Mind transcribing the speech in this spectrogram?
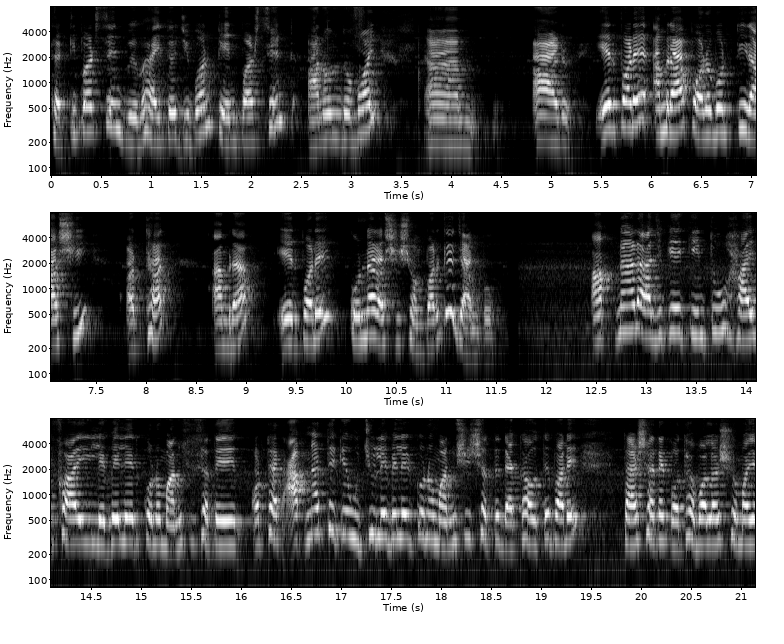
থার্টি পার্সেন্ট, বিবাহিত জীবন টেন পার্সেন্ট, আনন্দময়। আর এরপরে আমরা পরবর্তী রাশি, অর্থাৎ আমরা এরপরে কন্যা রাশি সম্পর্কে জানব। আপনার আজকে কিন্তু হাইফাই লেভেলের কোনো মানুষের সাথে, অর্থাৎ আপনার থেকে উঁচু লেভেলের কোনো মানুষের সাথে দেখা হতে পারে। তার সাথে কথা বলার সময়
